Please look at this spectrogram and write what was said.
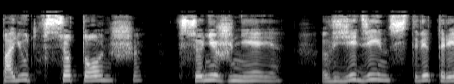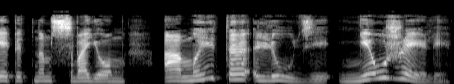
Поют все тоньше, все нежнее, В единстве трепетном своем. А мы-то люди, неужели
